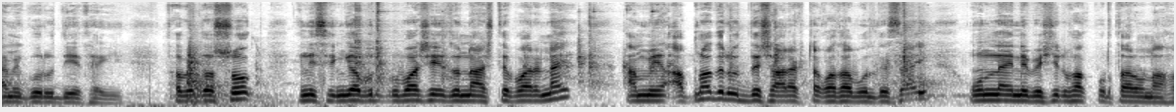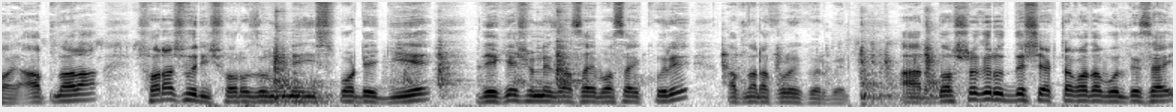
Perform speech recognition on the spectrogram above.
আমি গরু দিয়ে থাকি। তবে দর্শক, ইনি সিঙ্গাপুর প্রবাসী, এই জন্য আসতে পারে নাই। আমি আপনাদের উদ্দেশ্যে আর একটা কথা বলতে চাই, অনলাইনে বেশিরভাগ প্রতারণা হয়। আপনারা সরাসরি সরজমিনে স্পটে গিয়ে দেখে শুনে যাচাই বাছাই করে আপনারা ক্রয় করবেন। আর দর্শকের উদ্দেশ্যে একটা কথা বলতে চাই,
